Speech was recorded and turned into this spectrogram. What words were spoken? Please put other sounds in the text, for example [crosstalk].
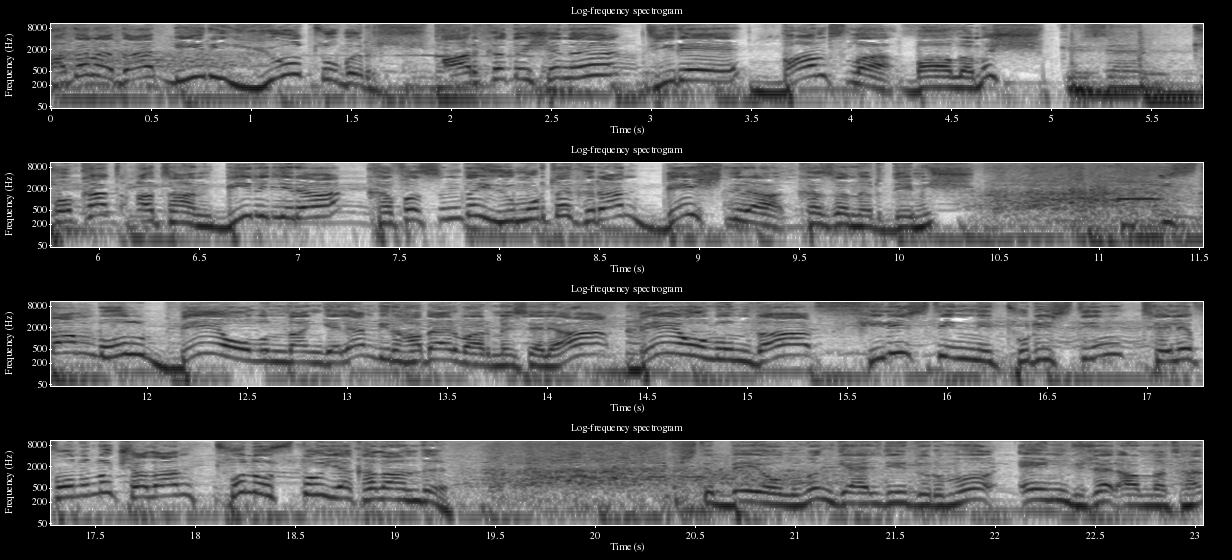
Adana'da bir YouTuber arkadaşını direğe bantla bağlamış. Tokat atan 1 lira, kafasında yumurta kıran 5 lira kazanır demiş. İstanbul Beyoğlu'ndan gelen bir haber var mesela. Beyoğlu'nda Filistinli turistin telefonunu çalan Tunuslu yakalandı. İşte Beyoğlu'nun geldiği durumu en güzel anlatan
